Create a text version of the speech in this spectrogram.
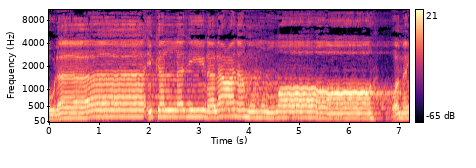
أولئك الذين لعنهم الله ومن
